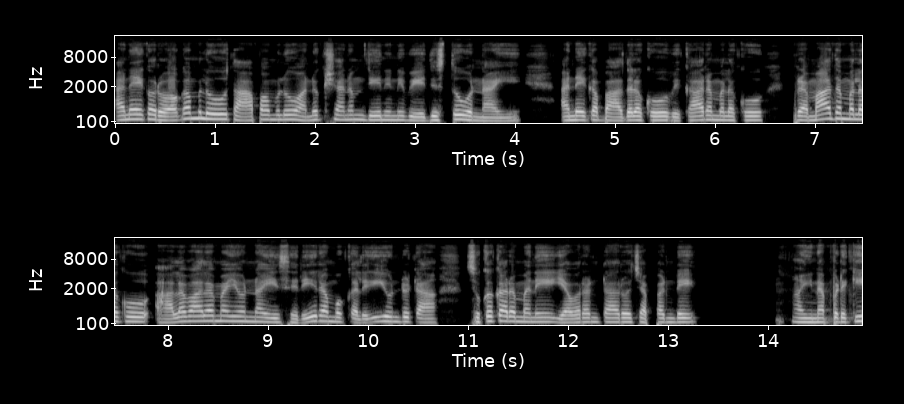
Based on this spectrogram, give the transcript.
అనేక రోగములు తాపములు అనుక్షణం దీనిని వేధిస్తూ ఉన్నాయి. అనేక బాధలకు వికారములకు ప్రమాదములకు ఆలవాలమై ఉన్న ఈ శరీరము కలిగి ఉండుట సుఖకరమని ఎవరంటారో చెప్పండి. అయినప్పటికీ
